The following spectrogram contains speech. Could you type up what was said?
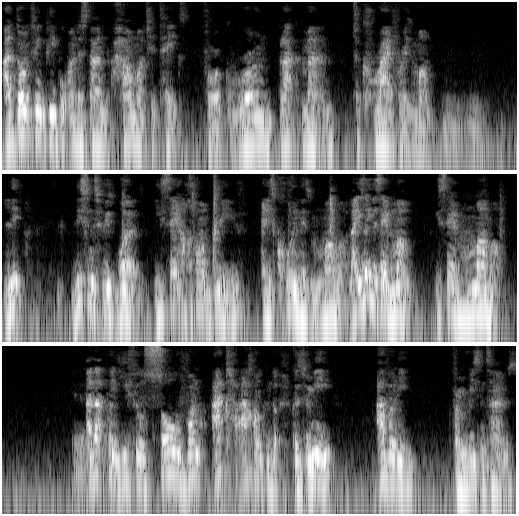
I don't think people understand how much it takes for a grown black man to cry for his mum. Mm-hmm. Li- listen to his words. He's saying, I can't breathe, and he's calling his mama. Like, he's not even saying mum, he's saying mama. Yeah. At that point, he feels so vulnerable. I can't, I can't condone. Because for me, I've only, from recent times,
